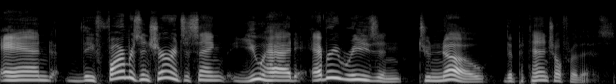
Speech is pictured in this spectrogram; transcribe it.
And the farmers insurance is saying you had every reason to know the potential for this.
